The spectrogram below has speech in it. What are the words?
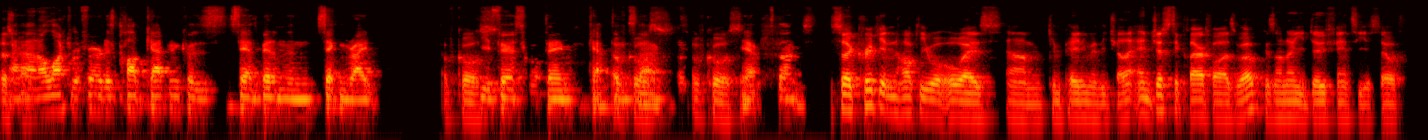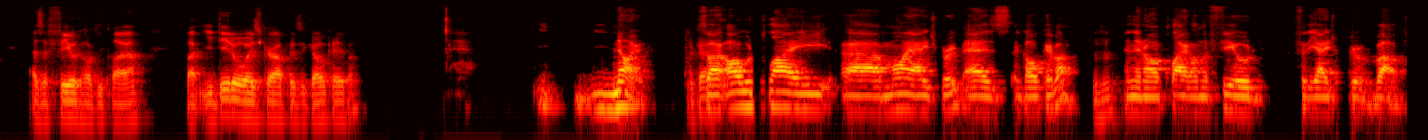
Uh, and I like to refer it as club captain because it sounds better than second grade. Of course, your first team captain. Of course, so, of course. Yeah. So, so cricket and hockey were always um, competing with each other. And just to clarify as well, because I know you do fancy yourself as a field hockey player, but you did always grow up as a goalkeeper. No. Okay. So I would play uh, my age group as a goalkeeper, mm-hmm. and then I'll play on the field for the age group above.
